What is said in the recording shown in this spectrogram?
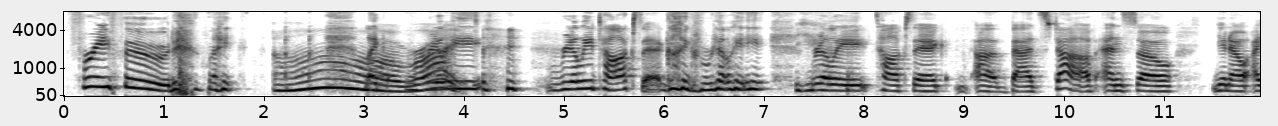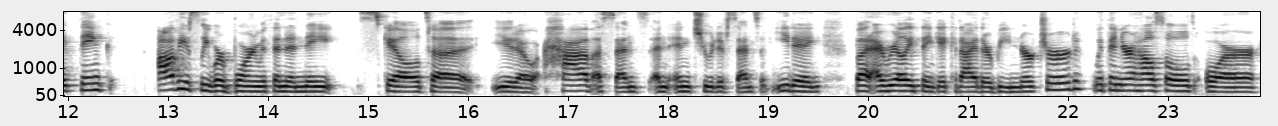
"Free food." like Oh, like right. really really toxic, like really, yeah. really toxic, uh, bad stuff. And so, you know, I think obviously we're born with an innate skill to, you know, have a sense, an intuitive sense of eating. But I really think it could either be nurtured within your household or,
